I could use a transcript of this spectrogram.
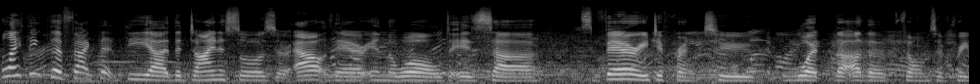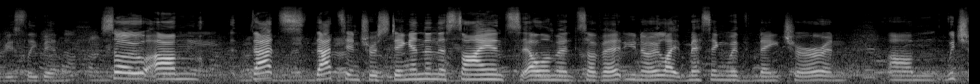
Well, I think the fact that the uh, the dinosaurs are out there in the world is uh, it's very different to what the other films have previously been. So um, that's that's interesting, and then the science elements of it, you know, like messing with nature and. Um, which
